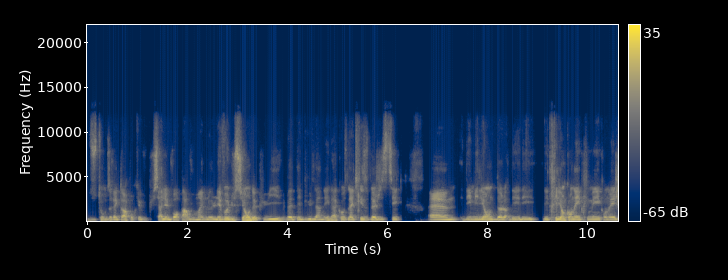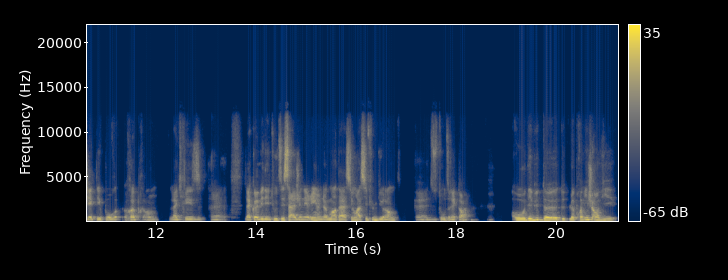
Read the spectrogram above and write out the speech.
du taux directeur pour que vous puissiez aller le voir par vous-même. L'évolution depuis le début de l'année, à cause de la crise logistique, euh, des millions de dollars, des, trillions qu'on a imprimés, qu'on a injectés pour reprendre la crise euh, la COVID et tout, ça a généré une augmentation assez fulgurante euh, du taux directeur. Au début de, le 1er janvier,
